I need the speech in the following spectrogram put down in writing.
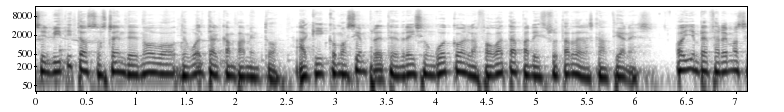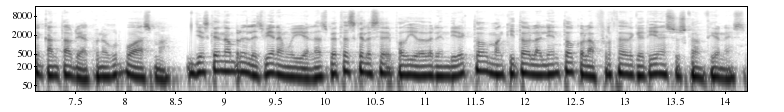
Los silbiditos os traen de nuevo de vuelta al campamento. Aquí, como siempre, tendréis un hueco en la fogata para disfrutar de las canciones. Hoy empezaremos en Cantabria con el grupo Asma. Y es que el nombre les viene muy bien. Las veces que les he podido ver en directo me han quitado el aliento con la fuerza de que tienen sus canciones.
